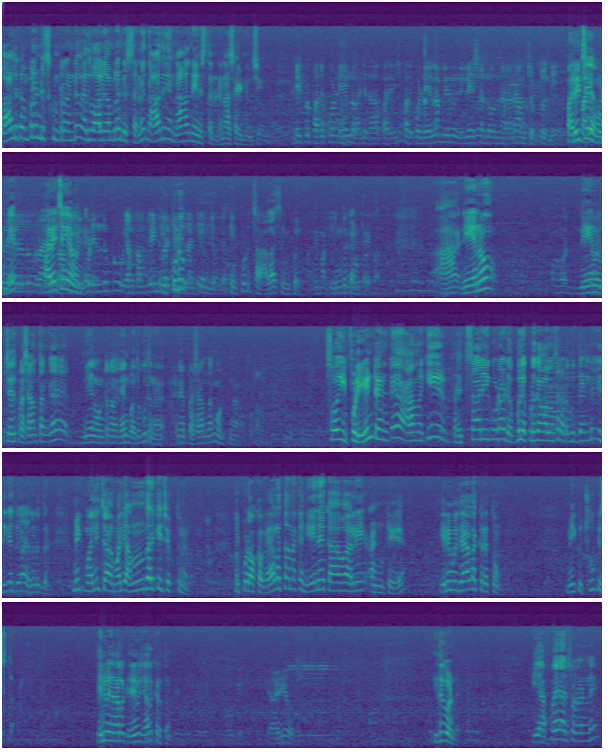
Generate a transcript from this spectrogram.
వాళ్ళు కంప్లైంట్ ఇసుకుంటారండి అది వాళ్ళు కంప్లైంట్ ఇస్తారండి నాది నేను నాది నేను ఇస్తానండి నా సైడ్ నుంచి. అంటే ఇప్పుడు పదకొండేళ్ళు అంటే దాదాపు పది నుంచి పదకొండేళ్ళ మీరు రిలేషన్లో ఉన్నారని ఆమె చెప్తుంది. పరిచయం అండి. పరిచయం అండి. ఇప్పుడు ఎందుకు కంప్లైంట్ వరకు వెళ్ళిందంటే ఏం చెప్తారు? ఇప్పుడు చాలా సింపుల్. ఎందుకంటే నేను నేను వచ్చేసి ప్రశాంతంగా నేను ఉంటున్నా నేను బతుకుతున్నా నేను ప్రశాంతంగా ఉంటున్నా. సో ఇప్పుడు ఏంటంటే ఆమెకి ప్రతిసారి కూడా డబ్బులు ఎప్పుడు కావాలన్నా సరే అడుగుద్దండి ఇదిగే అడుగుద్దండి. మీకు మళ్ళీ చా- మళ్ళీ అందరికీ చెప్తున్నాను. ఇప్పుడు ఒకవేళ తనకు నేనే కావాలి అంటే ఎనిమిదేళ్ళ క్రితం మీకు చూపిస్తా. ఎనిమిది నెలల ఎనిమిది నెలల క్రితం. ఇదిగోండి. ఈ ఎఫ్ఐఆర్ చూడండి.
